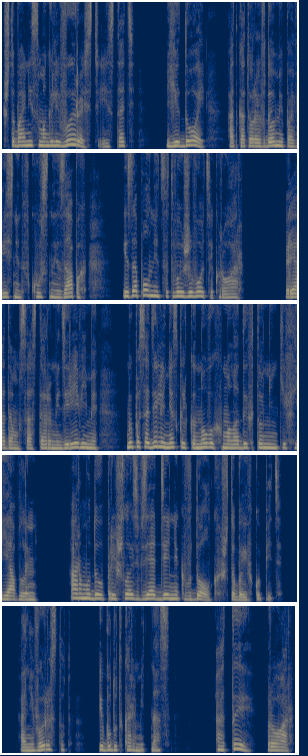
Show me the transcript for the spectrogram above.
чтобы они смогли вырасти и стать едой, от которой в доме повиснет вкусный запах и заполнится твой животик, Руар. Рядом со старыми деревьями мы посадили несколько новых молодых тоненьких яблонь. Армуду пришлось взять денег в долг, чтобы их купить. Они вырастут и будут кормить нас. А ты, Руар,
